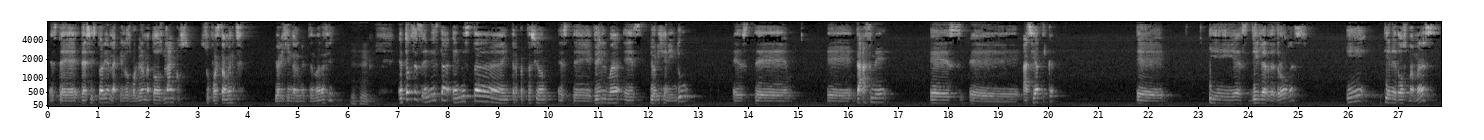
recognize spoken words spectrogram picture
este, de esa historia en la que los volvieron a todos blancos, supuestamente. Y originalmente no era así. Ujú. Entonces, en esta, en esta interpretación, este, Vilma es de origen hindú, este, eh, Daphne es eh, asiática eh, y es dealer de drogas y tiene dos mamás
